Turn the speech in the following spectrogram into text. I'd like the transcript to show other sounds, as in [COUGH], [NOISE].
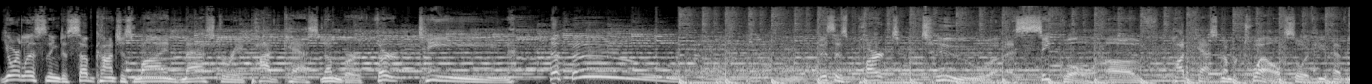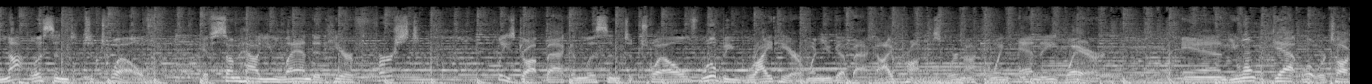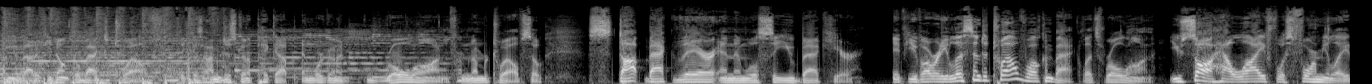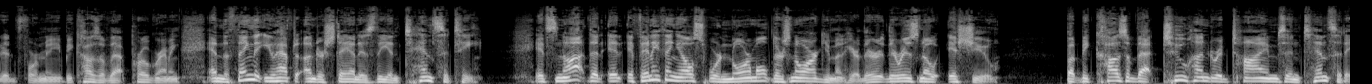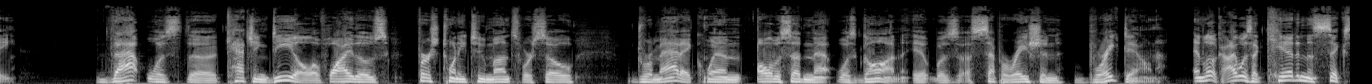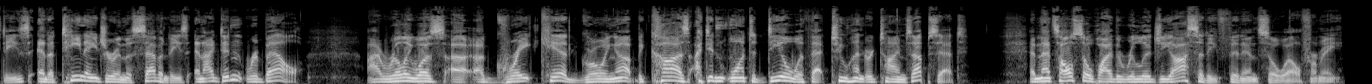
You're listening to Subconscious Mind Mastery Podcast number 13. [LAUGHS] this is part two, a sequel of podcast number 12. So if you have not listened to 12, if somehow you landed here first, please drop back and listen to 12. We'll be right here when you get back. I promise. We're not going anywhere. And you won't get what we're talking about if you don't go back to 12, because I'm just going to pick up and we're going to roll on from number 12. So stop back there and then we'll see you back here. If you've already listened to 12, welcome back. Let's roll on. You saw how life was formulated for me because of that programming. And the thing that you have to understand is the intensity. It's not that it, if anything else were normal, there's no argument here. There, there is no issue. But because of that 200 times intensity, that was the catching deal of why those first 22 months were so dramatic when all of a sudden that was gone. It was a separation breakdown. And look, I was a kid in the 60s and a teenager in the 70s, and I didn't rebel. I really was a, a great kid growing up because I didn't want to deal with that 200 times upset. And that's also why the religiosity fit in so well for me.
